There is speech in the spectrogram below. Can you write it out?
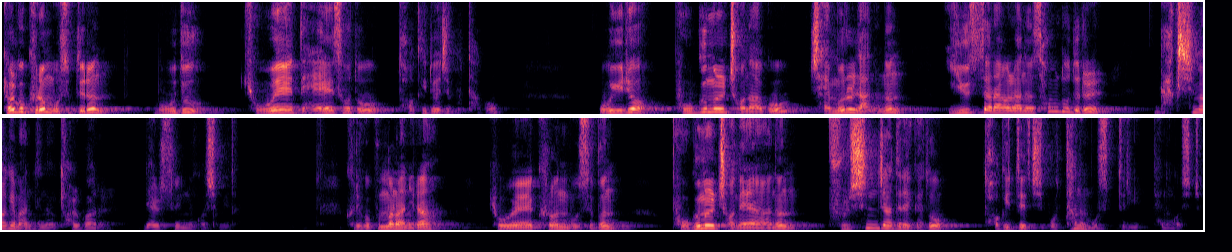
결국 그런 모습들은 모두 교회 내에서도 덕이 되지 못하고 오히려 복음을 전하고 재물을 나누는 이웃사랑을 하는 성도들을 낙심하게 만드는 결과를 낼 수 있는 것입니다. 그리고 뿐만 아니라 교회의 그런 모습은 복음을 전해야 하는 불신자들에게도 덕이 되지 못하는 모습들이 되는 것이죠.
